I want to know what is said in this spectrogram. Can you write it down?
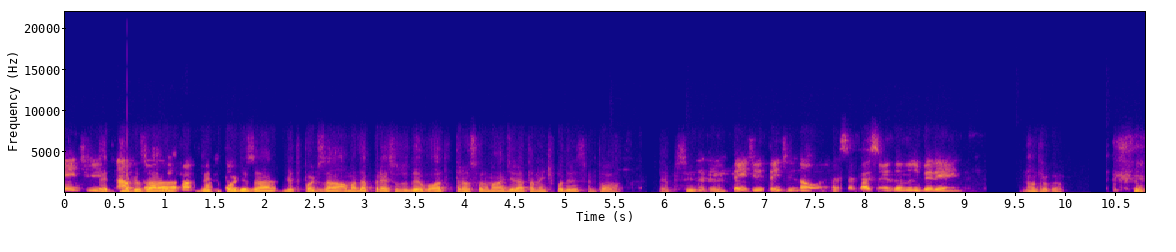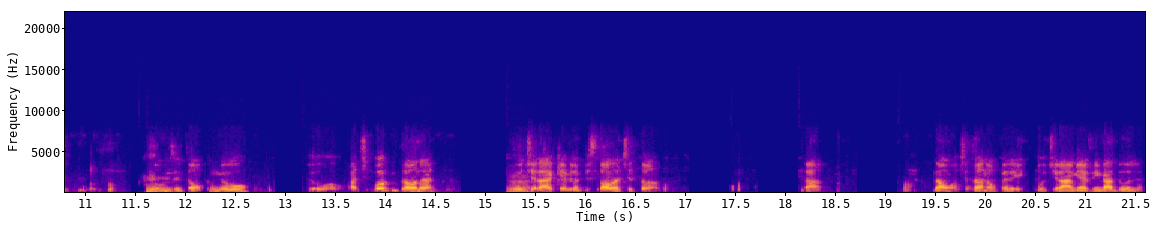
Entendi. Daí tu Não, pode então, usar, daí tu pode usar, daí tu pode usar a alma da prece do devoto e transformar diretamente em poder espiritual. É possível? Uhum, entendi, entendi. Não, essa classe eu ainda não liberei ainda. Não trocou. Vamos então pro meu, meu bate-boca, então, né? Vou É. tirar aqui a minha pistola Titã. Tá? Não, Titã não, peraí. Vou tirar a minha Vingadora.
